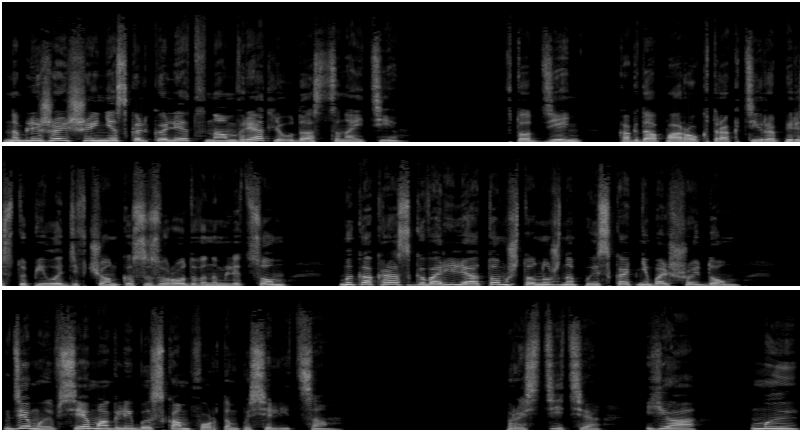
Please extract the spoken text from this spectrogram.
на ближайшие несколько лет нам вряд ли удастся найти. В тот день, когда порог трактира переступила девчонка с изуродованным лицом, мы как раз говорили о том, что нужно поискать небольшой дом, где мы все могли бы с комфортом поселиться. «Простите, я... мы...»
